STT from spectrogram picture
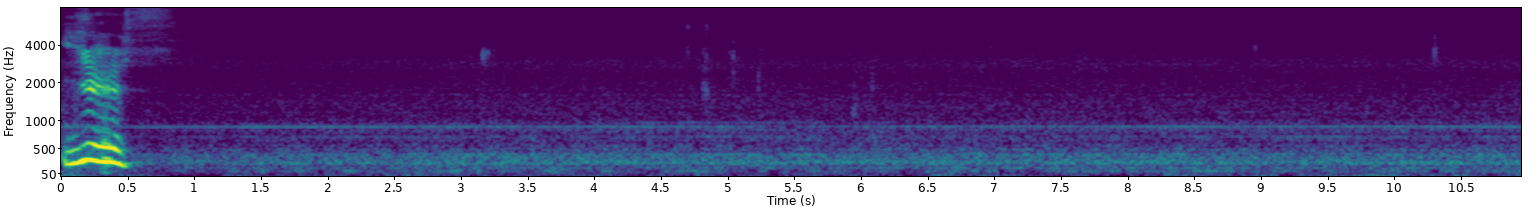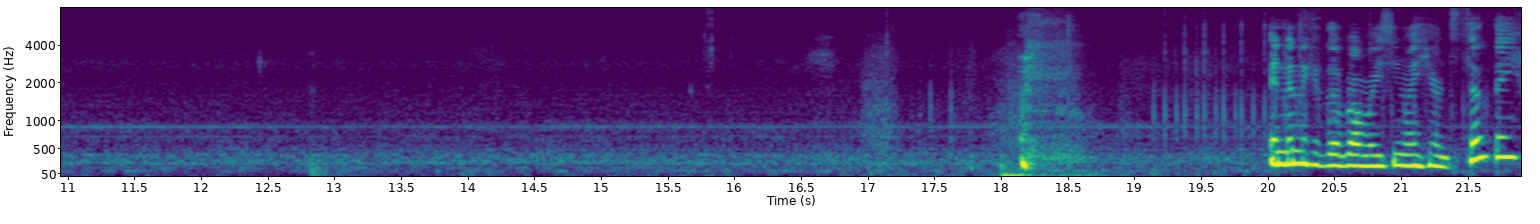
Yes! The kettlebell racing right here, it's definitely,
